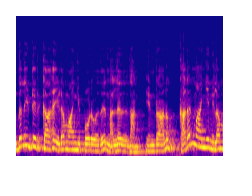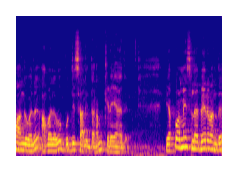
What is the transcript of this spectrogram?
முதலீட்டிற்காக இடம் வாங்கி போடுவது நல்லது தான் என்றாலும் கடன் வாங்கி நிலம் வாங்குவது அவ்வளவு புத்திசாலித்தனம் கிடையாது. எப்போவுமே சில பேர் வந்து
